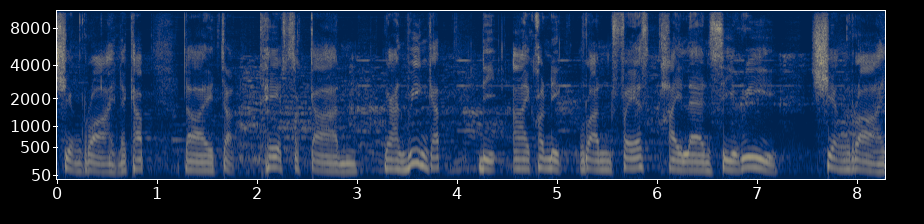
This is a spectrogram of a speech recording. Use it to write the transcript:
เชียงรายนะครับได้จัดเทศกาลงานวิ่งครับ The Iconic Run Fest Thailand Series เชียงราย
